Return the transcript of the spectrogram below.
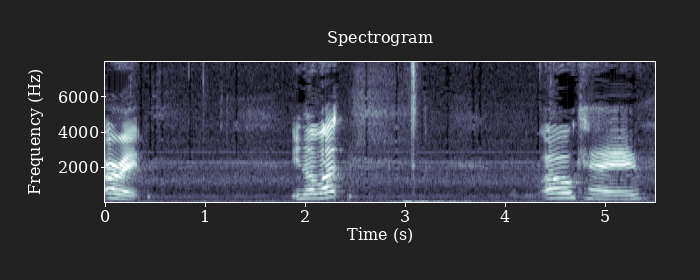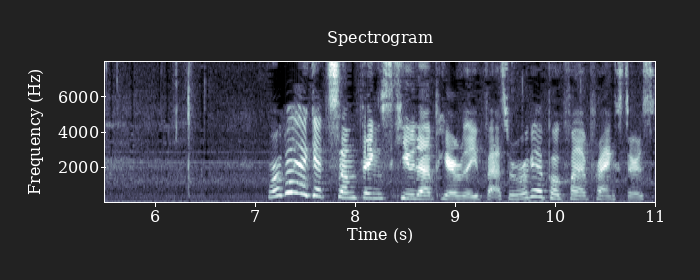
Alright. You know what? Okay. We're gonna get some things queued up here really fast, but we're gonna poke fun at pranksters.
